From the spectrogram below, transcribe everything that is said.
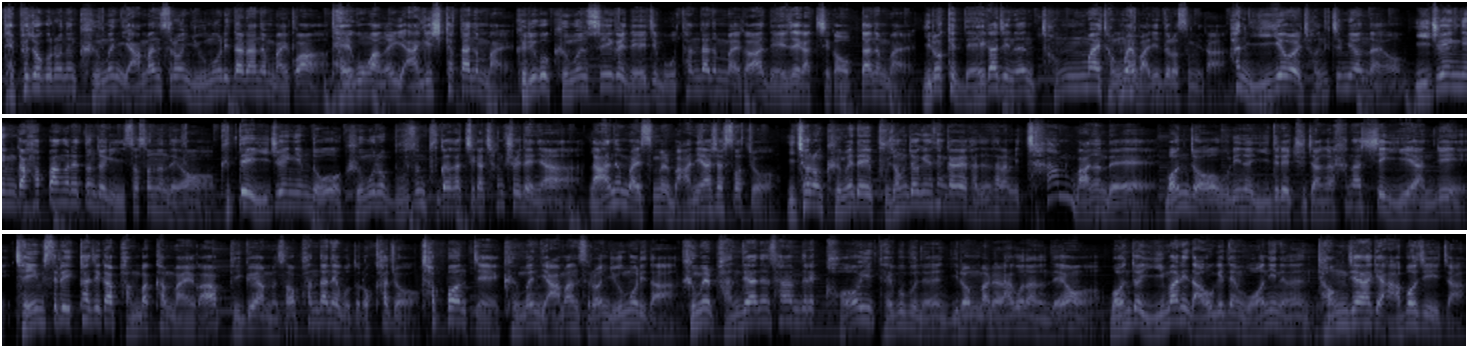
대표적으로는 금은 야만스러운 유물이다 라는 말과 대공황을 야기시켰다는 말 그리고 금은 수익을 내지 못한다는 말과 내재 가치가 없다는 말 이렇게 네 가지는 정말 정말 많이 들었습니다. 한 2개월 전쯤이었나요? 이주행님과 합방을 했던 적이 있었었는데요. 그때 이주행님도 금으로 무슨 부가가치가 창출되냐 라는 말씀을 많이 하셨었죠. 이처럼 금에 대해 부정적인 생각을 가진 사람이 참 많은데 먼저 우리는 이들의 주장을 하나씩 이해한 뒤 제임스 리카즈가 반박한 말과 비교하면서 판단해 보도록 하죠. 첫 번째, 금은 야만스러운 유물이다. 금을 반대하는 사람들의 거의 대부분은 이런 말을 하곤 하는데요. 먼저 이 말이 나오게 된 원인은 경제학의 아버지이자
